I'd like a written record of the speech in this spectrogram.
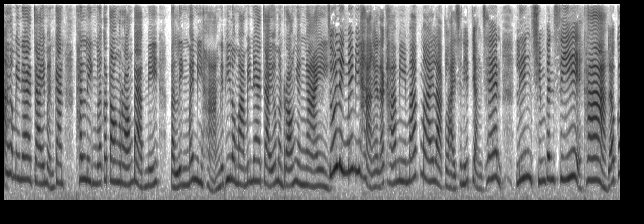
เออไม่แน่ใจเหมือนกัน ถ้าลิงแล้วก็ต้องร้องแบบนี้ แต่ลิงไม่มีหางเนี่ยพี่เรามาไม่แน่ใจว่ามันร้องยังไง เจ้าลิงไม่มีหางเนี่ยนะคะ มีมากมายหลากหลายชนิดอย่างเช่น ลิงชิมเปนซีค่ะ แล้วก็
